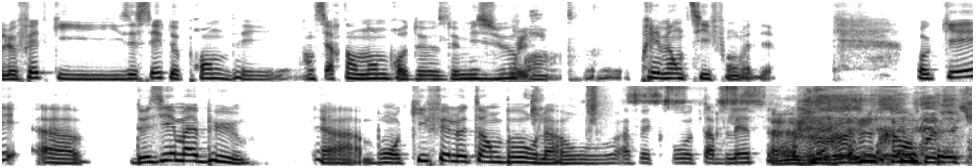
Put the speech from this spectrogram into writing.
le fait qu'ils essaient de prendre des, un certain nombre de, mesures euh, préventives, on va dire. Ok. deuxième abus. Bon, qui fait le tambour là avec vos tablettes? Je rajouterai en post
